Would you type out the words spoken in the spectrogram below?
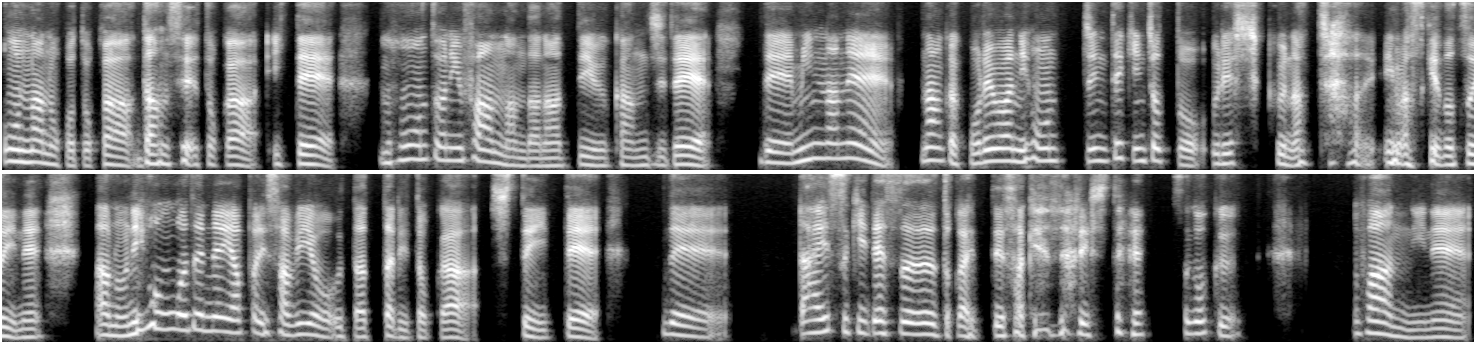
女の子とか男性とかいて、もうほんとにファンなんだなっていう感じで、で、みんなね、なんかこれは日本人的にちょっと嬉しくなっちゃいますけど、ついね。あの、日本語でね、やっぱりサビを歌ったりとかしていて、で、大好きですとか言って叫んだりして、すごくファンにね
